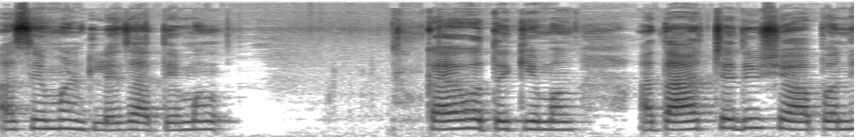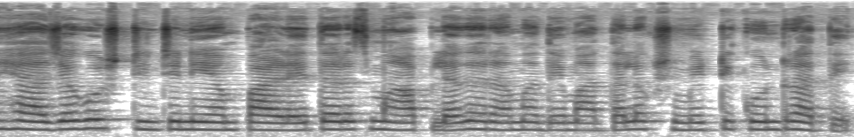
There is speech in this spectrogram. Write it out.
असे म्हटले जाते. मग काय होतं की मग आता आजच्या दिवशी आपण ह्या ज्या गोष्टींचे नियम पाळले तरच मग आपल्या घरामध्ये माता लक्ष्मी टिकून राहते.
